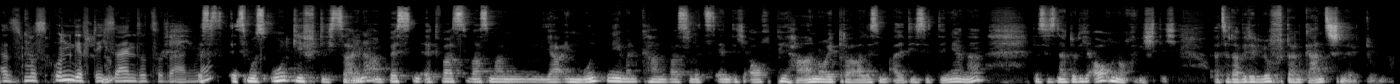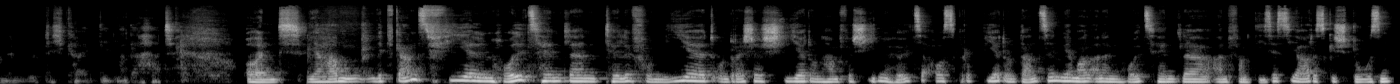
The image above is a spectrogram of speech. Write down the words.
Also es muss ungiftig ne? sein sozusagen. Ne? Es, es, muss ungiftig sein. Mhm. Am besten etwas, was man ja in den Mund nehmen kann, was letztendlich auch pH-neutral ist und all diese Dinge. Ne? Das ist natürlich auch noch wichtig. Also da wird die Luft dann ganz schnell dünn an den Möglichkeiten, die man da hat. Und wir haben mit ganz vielen Holzhändlern telefoniert und recherchiert und haben verschiedene Hölzer ausprobiert. Und dann sind wir mal an einen Holzhändler Anfang dieses Jahres gestoßen.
